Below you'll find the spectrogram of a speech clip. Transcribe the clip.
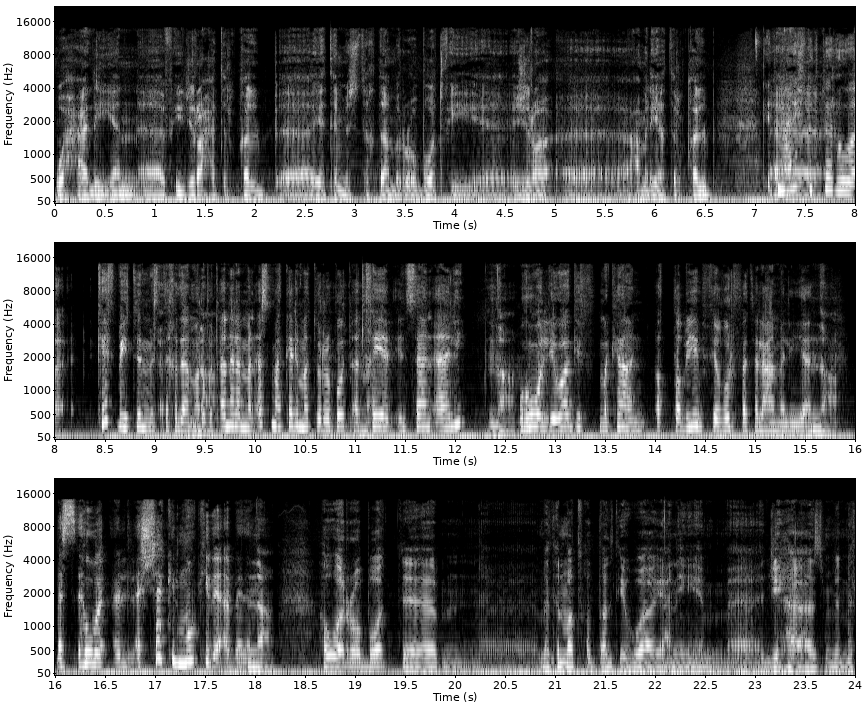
وحاليا في جراحة القلب يتم استخدام الروبوت في إجراء عمليات القلب. معلش دكتور هو كيف بيتم استخدام نعم. الروبوت؟ أنا لما أسمع كلمة الروبوت أتخيل إنسان آلي نعم. وهو اللي واقف مكان الطبيب في غرفة العمليات. نعم. بس هو ال- الشكل مو كذا ابدا. نعم. هو الروبوت مثل ما تفضلتي هو يعني جهاز مثل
